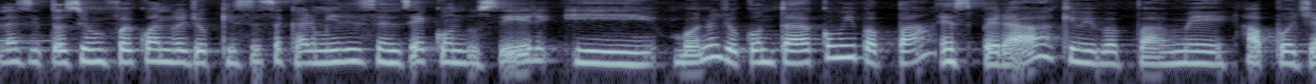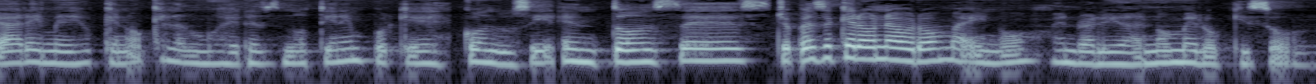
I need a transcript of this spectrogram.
la situación fue cuando yo quise sacar mi licencia de conducir y bueno, yo contaba con mi papá, esperaba que mi papá me apoyara y me dijo que no, que las mujeres no tienen por qué conducir. Entonces yo pensé que era una broma y no, en realidad no me lo quiso,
